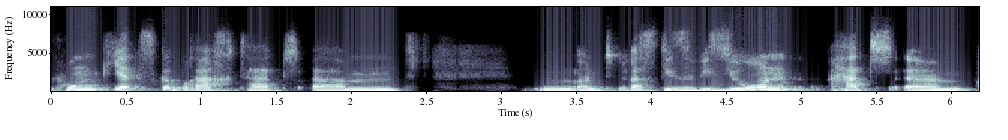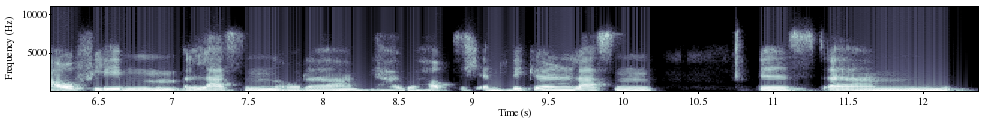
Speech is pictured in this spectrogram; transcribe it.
Punkt jetzt gebracht hat ähm, und was diese Vision hat ähm, aufleben lassen oder ja, überhaupt sich entwickeln lassen, ist ähm,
